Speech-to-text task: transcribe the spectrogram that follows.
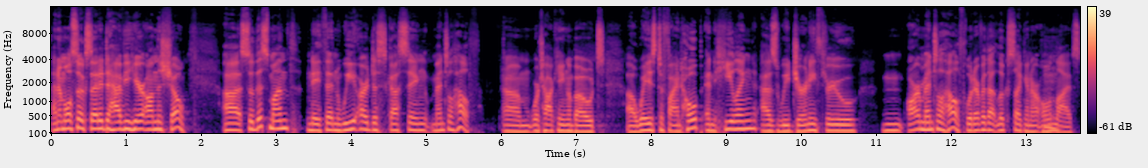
And I'm also excited to have you here on the show. Uh, so this month, Nathan, we are discussing mental health. Um, we're talking about uh, ways to find hope and healing as we journey through our mental health, whatever that looks like in our own mm. lives.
